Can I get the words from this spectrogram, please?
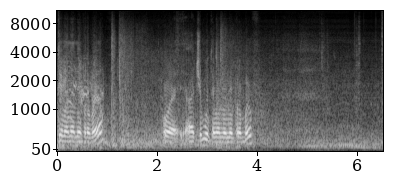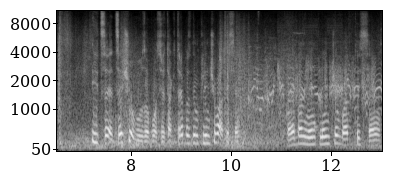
Ти мене не пробив? Ой, а чому ти мене не пробив? І це, це що був за постріл? Так, треба з ним клінчуватися. Треба з ним клінчуватися.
